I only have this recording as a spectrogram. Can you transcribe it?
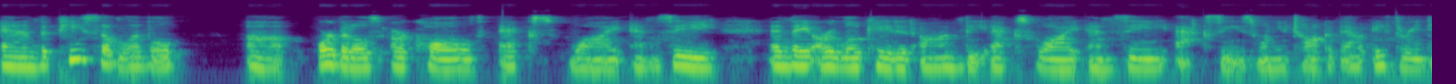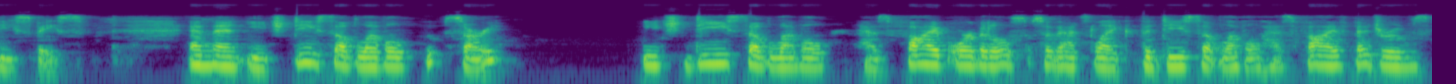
And the P sublevel uh, orbitals are called X, Y, and Z, and they are located on the X, Y, and Z axes when you talk about a 3D space. And then each D sublevel, oops, sorry, each D sublevel has five orbitals, so that's like the D sublevel has five bedrooms.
